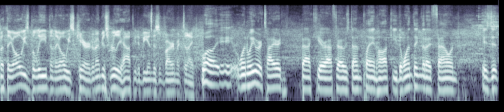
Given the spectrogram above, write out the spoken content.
but they always believed and they always cared, and I'm just really happy to be in this environment tonight. Well, i when we retired back here after I was done playing hockey, the one thing that I found is that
